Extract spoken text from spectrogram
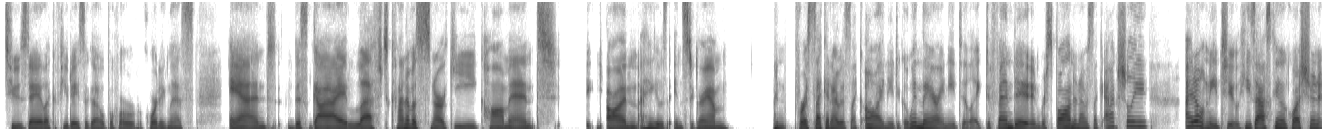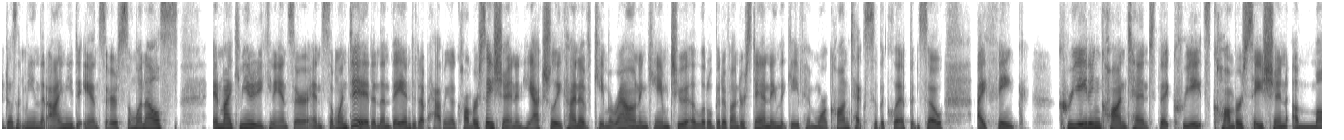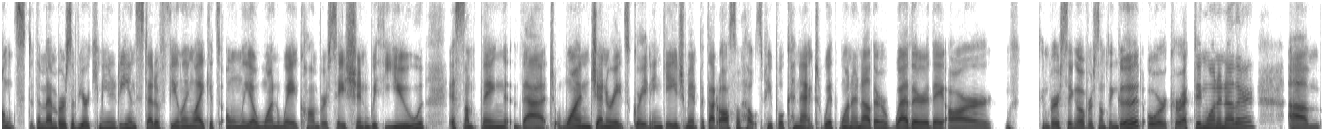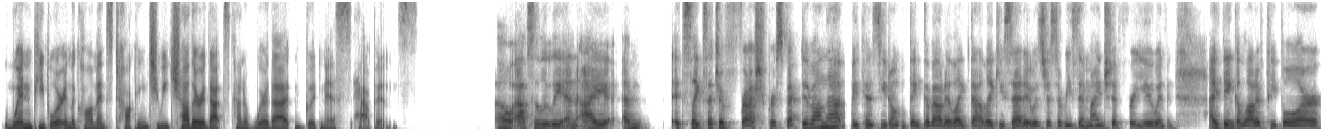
Tuesday, like a few days ago before we're recording this. And this guy left kind of a snarky comment on, I think it was Instagram. And for a second, I was like, oh, I need to go in there. I need to like defend it and respond. And I was like, actually, I don't need to. He's asking a question. It doesn't mean that I need to answer. Someone else in my community can answer. And someone did. And then they ended up having a conversation. And he actually kind of came around and came to a little bit of understanding that gave him more context to the clip. And so I think creating content that creates conversation amongst the members of your community instead of feeling like it's only a one way conversation with you is something that one generates great engagement, but that also helps people connect with one another, whether they are conversing over something good or correcting one another. Um, when people are in the comments talking to each other, that's kind of where that goodness happens. Oh, absolutely. And I am it's like such a fresh perspective on that because you don't think about it like that. Like you said, it was just a recent mind shift for you. And I think a lot of people are,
